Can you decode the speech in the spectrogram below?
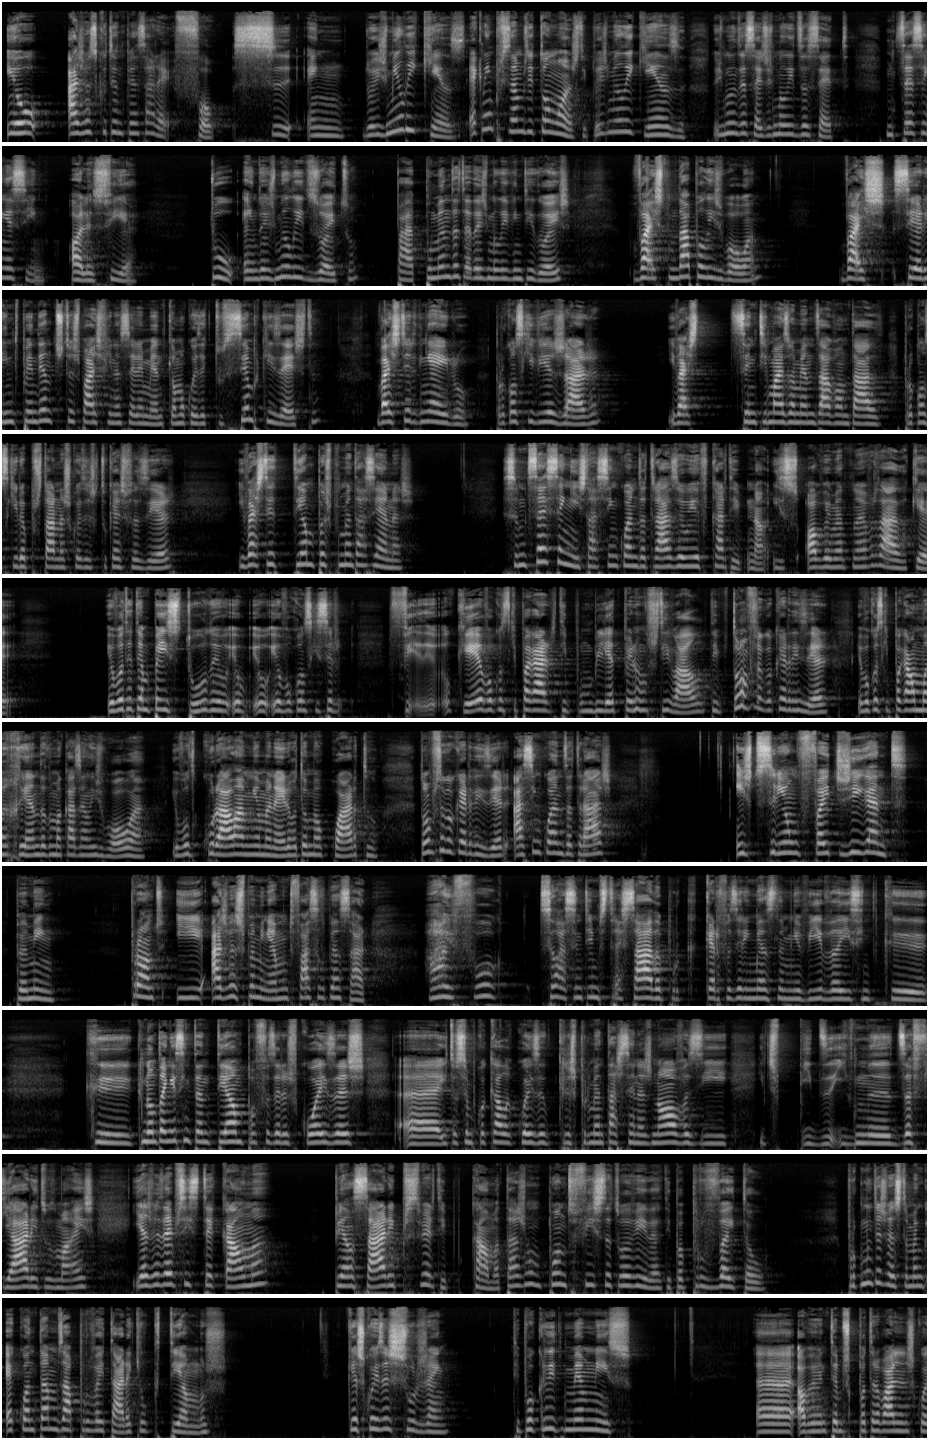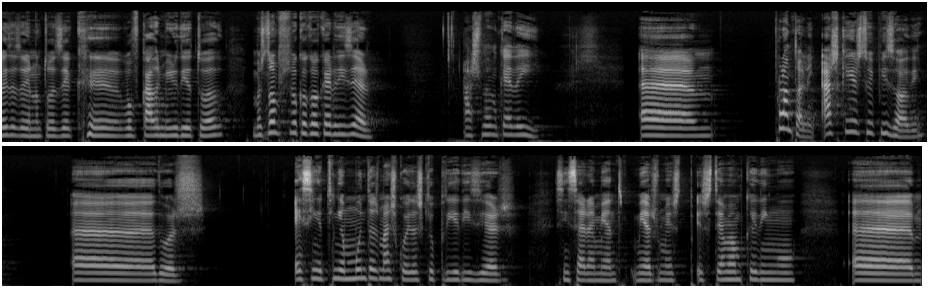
Eu, às vezes, o que eu tento pensar é: fogo, se em 2015, é que nem precisamos ir tão longe, tipo 2015, 2016, 2017 me dissessem assim: Olha, Sofia, tu em 2018, pá, pelo menos até 2022, vais-te mudar para Lisboa, vais ser independente dos teus pais financeiramente, que é uma coisa que tu sempre quiseste, vais ter dinheiro para conseguir viajar e vais te sentir mais ou menos à vontade para conseguir apostar nas coisas que tu queres fazer e vais ter tempo para experimentar cenas. Se me dissessem isto há 5 anos atrás, eu ia ficar tipo, não, isso obviamente não é verdade, que é, eu vou ter tempo para isso tudo, eu, eu, eu, vou conseguir ser. O quê? Eu vou conseguir pagar tipo um bilhete para ir a um festival? Tipo, estão a ver o que eu quero dizer? Eu vou conseguir pagar uma renda de uma casa em Lisboa? Eu vou decorá-la à minha maneira, vou ter o meu quarto? Estão a ver o que eu quero dizer? Há 5 anos atrás, isto seria um feito gigante para mim. Pronto, e às vezes para mim é muito fácil pensar: ai, fogo, sei lá, senti-me estressada porque quero fazer imenso na minha vida e sinto que que, que não tenho assim tanto tempo para fazer as coisas uh, e estou sempre com aquela coisa de querer experimentar cenas novas e, e, de, e, de, e, de, me desafiar e tudo mais. E às vezes é preciso ter calma, pensar e perceber, tipo, calma, estás num ponto fixe da tua vida, tipo, aproveita-o. Porque muitas vezes também é quando estamos a aproveitar aquilo que temos que as coisas surgem. Tipo, eu acredito mesmo nisso. Uh, obviamente temos que pôr trabalho nas coisas, eu não estou a dizer que vou ficar a dormir o dia todo, mas estão a perceber o que, é que eu quero dizer? Acho mesmo que é daí. Uh, pronto, olhem, acho que é o episódio uh, de hoje. É assim, eu tinha muitas mais coisas que eu podia dizer, sinceramente, mesmo este, este tema é um bocadinho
